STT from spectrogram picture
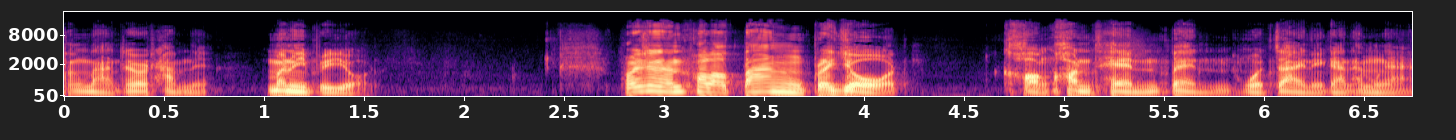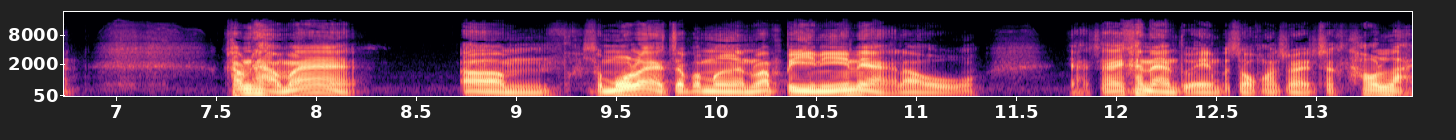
ต่างๆที่เราทำเนี่ยมันมีประโยชน์ เพราะฉะนั้นพอเราตั้งประโยชน์ของ content เป็นหัวใจในการทำงานคำถามว่าสมมุติเราอยากจะประเมินว่าปีนี้เนี่ย เราอยากจะให้คะแนนตัวเองประสบความสำเร็จสักเท่าไหร่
